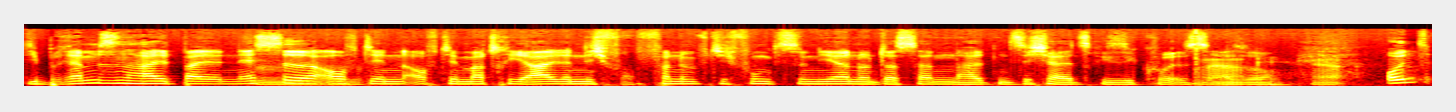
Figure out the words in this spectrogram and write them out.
die Bremsen halt bei Nässe auf, den, auf den Materialien nicht vernünftig funktionieren und das dann halt ein Sicherheitsrisiko ist. Ah, also okay, ja. Und,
